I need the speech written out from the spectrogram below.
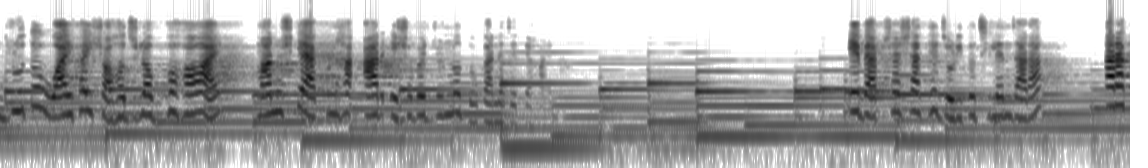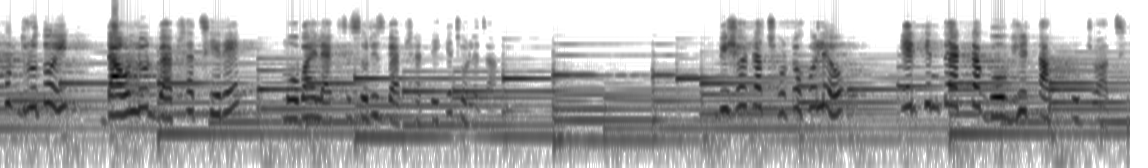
দ্রুত ওয়াইফাই সহজলভ্য হওয়ায় মানুষকে এখন আর এসবের জন্য দোকানে যেতে হয় না। এই ব্যবসার সাথে জড়িত ছিলেন যারা, তারা খুব দ্রুতই ডাউনলোড ব্যবসা ছেড়ে মোবাইল অ্যাক্সেসরিজ ব্যবসার দিকে চলে যান। বিষয়টা ছোট হলেও এর কিন্তু একটা গভীর তাৎপর্য আছে।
